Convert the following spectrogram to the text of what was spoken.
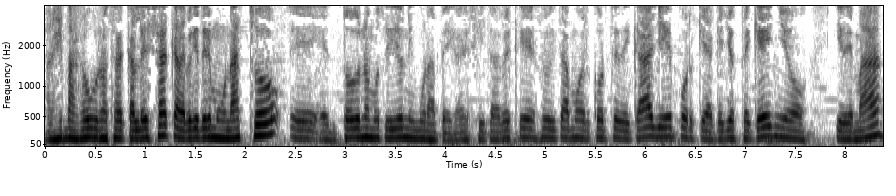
A Gema Robo, nuestra alcaldesa, cada vez que tenemos un acto, eh, en todo no hemos tenido ninguna pega. Es decir, cada vez que solicitamos el corte de calle, porque aquellos pequeños y demás,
